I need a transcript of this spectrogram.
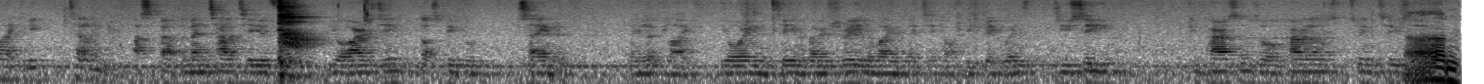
Mike, can you tell us about the mentality of your team? Lots of people saying that they look like you're in the team of 03, the way that they tick off these big wins. Do you see comparisons or parallels between the two? Um,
